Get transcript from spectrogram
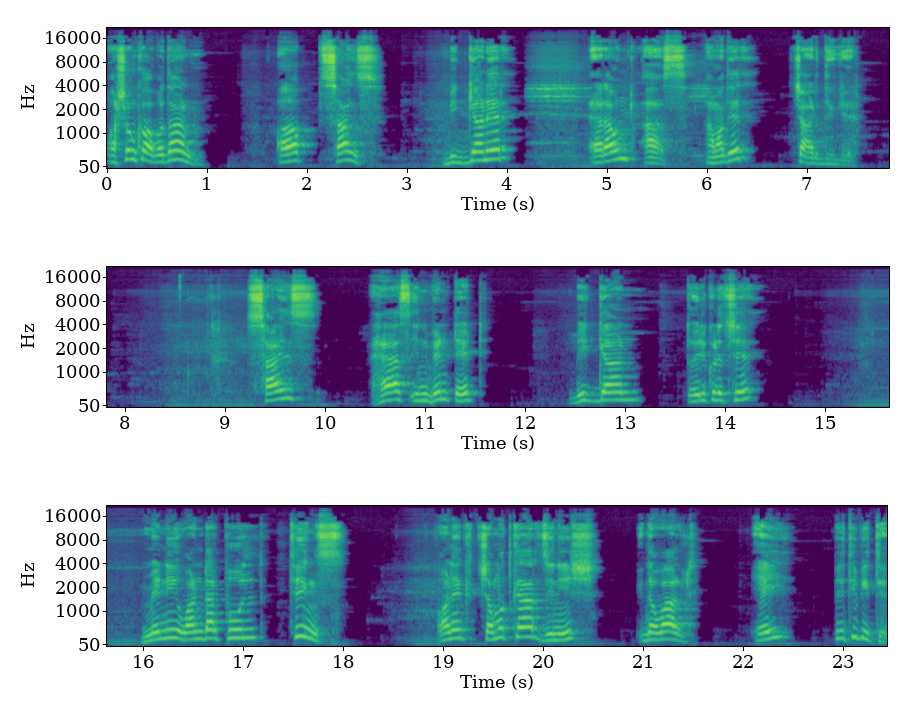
অসংখ্য অবদান অফ সায়েন্স। বিজ্ঞানের অ্যারাউন্ড আস আমাদের চারদিকে। সায়েন্স হ্যাজ ইনভেন্টেড বিজ্ঞান তৈরি করেছে মেনি ওয়ান্ডারফুল থিংস। অনেক চমৎকার জিনিস ইন দ্য ওয়ার্ল্ড এই পৃথিবীতে।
